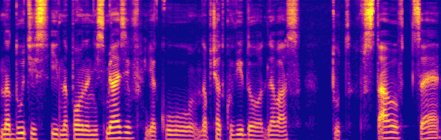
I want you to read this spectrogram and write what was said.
надутість і наповненість м'язів, яку на початку відео для вас тут вставив, це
